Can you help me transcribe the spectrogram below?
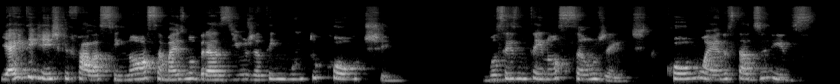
E aí tem gente que fala assim: nossa, mas no Brasil já tem muito coach. Vocês não têm noção, gente, como é nos Estados Unidos.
